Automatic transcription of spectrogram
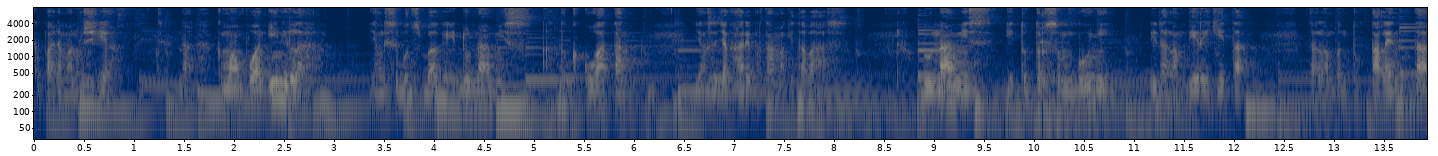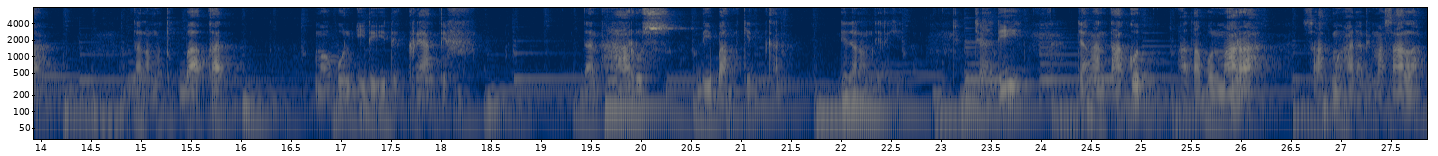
kepada manusia. Nah, kemampuan inilah yang disebut sebagai dunamis atau kekuatan yang sejak hari pertama kita bahas dunamis itu tersembunyi di dalam diri kita dalam bentuk talenta, dalam bentuk bakat maupun ide-ide kreatif dan harus dibangkitkan di dalam diri kita. Jadi, jangan takut ataupun marah saat menghadapi masalah.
